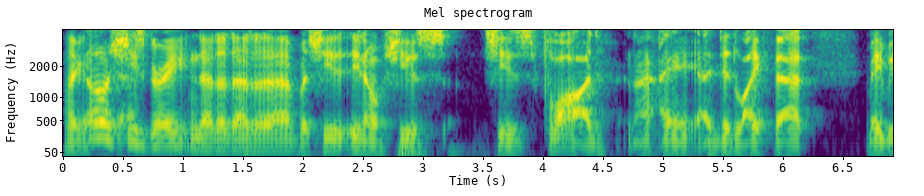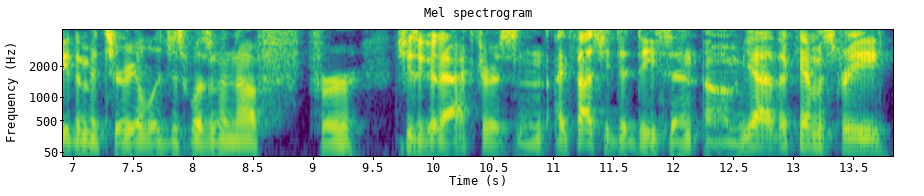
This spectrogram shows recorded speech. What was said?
Like, oh, she's great and da da da da, da, but she, you know, she's she's flawed and I I, I did like that. Maybe the material just wasn't enough for she's a good actress and I thought she did decent. Um yeah, their chemistry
